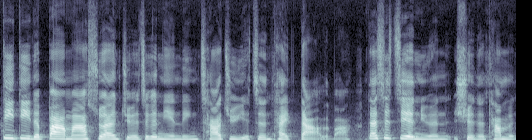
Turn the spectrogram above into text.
弟弟的爸妈虽然觉得这个年龄差距也真的太大了吧，但是这些女人选的他们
